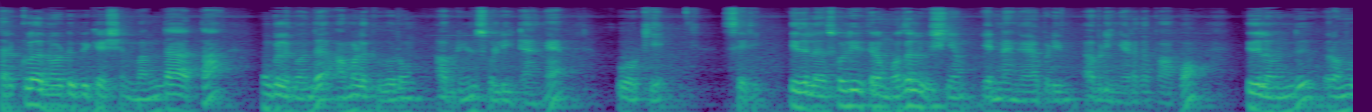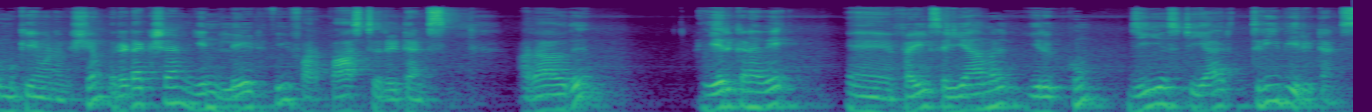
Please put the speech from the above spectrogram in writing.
சர்க்குலர் நோட்டிஃபிகேஷன் வந்தால் தான் உங்களுக்கு வந்து அமலுக்கு வரும் அப்படின்னு சொல்லிட்டாங்க. ஓகே. சரி. இதில் சொல்லியிருக்கிற முதல் விஷயம் என்னங்க அப்படி அப்படிங்கிறத பார்ப்போம். இதில் வந்து ரொம்ப முக்கியமான விஷயம் reduction in late fee for past returns அதாவது ஏற்கனவே ஃபைல் செய்யாமல் இருக்கும் GSTR three B returns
